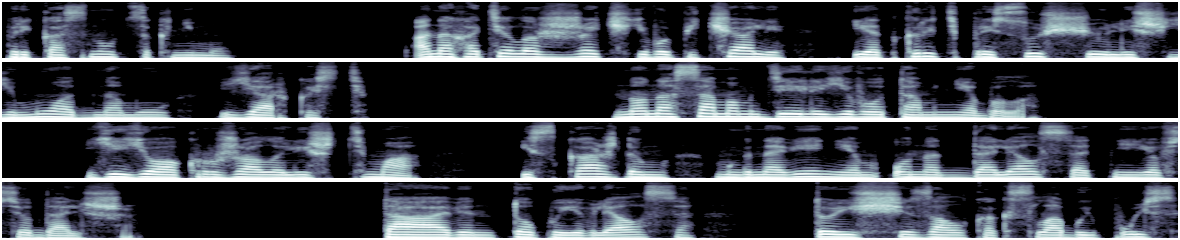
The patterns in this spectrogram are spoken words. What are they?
прикоснуться к нему. Она хотела сжечь его печали и открыть присущую лишь ему одному яркость. Но на самом деле его там не было. Ее окружала лишь тьма, и с каждым мгновением он отдалялся от нее все дальше. Тавин то появлялся, то исчезал, как слабый пульс,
